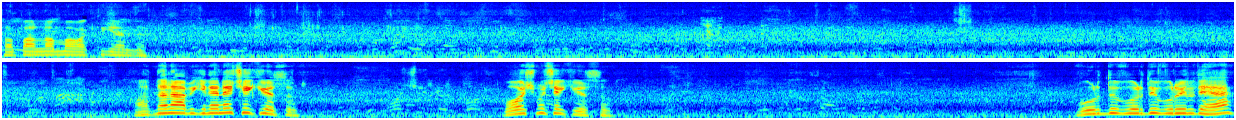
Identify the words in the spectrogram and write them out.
Toparlanma vakti geldi. Adnan abi yine ne çekiyorsun? Boş çekiyorum, boş. Boş mu çekiyorsun? Vurdu vurdu vuruldu ha.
